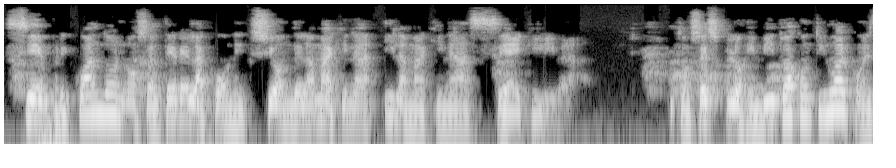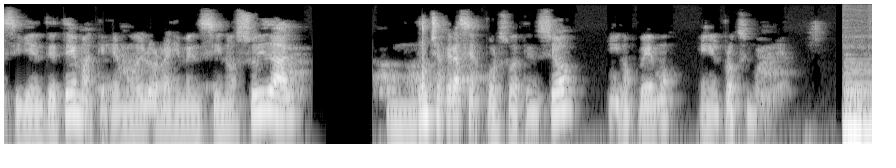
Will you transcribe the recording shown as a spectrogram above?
siempre y cuando no se altere la conexión de la máquina y la máquina sea equilibrada. Entonces los invito a continuar con el siguiente tema que es el modelo régimen sinusoidal. Muchas gracias por su atención y nos vemos en el próximo video.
